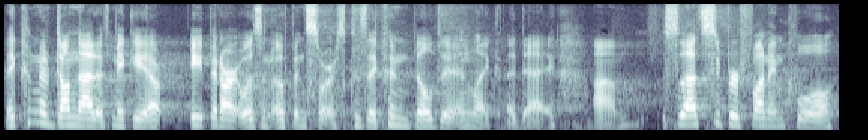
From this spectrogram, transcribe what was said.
They couldn't have done that if Make 8-Bit Art wasn't open source, because they couldn't build it in like a day. Um, so that's super fun and cool.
